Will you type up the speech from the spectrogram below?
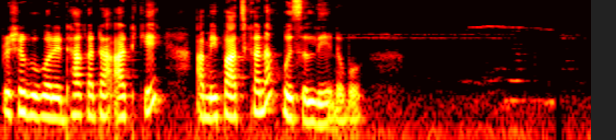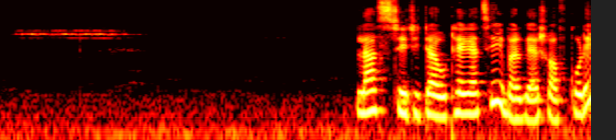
প্রেশার কুকারের ঢাকাটা আটকে আমি পাঁচখানা হুইসেল দিয়ে নেব। লাস্ট সিটিটা উঠে গেছে, এবার গ্যাস অফ করে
